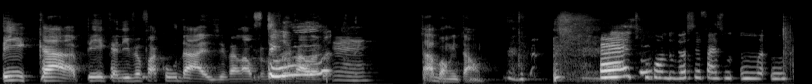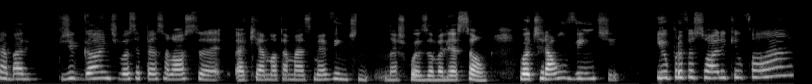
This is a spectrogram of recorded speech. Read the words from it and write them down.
pica, pica, nível faculdade. Vai lá o professor e fala, hum, tá bom então. É, tipo, quando você faz um, um trabalho gigante, você pensa, nossa, aqui a nota máxima é 20 nas coisas de avaliação. Vou tirar um 20. E o professor olha aquilo e fala, ah,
